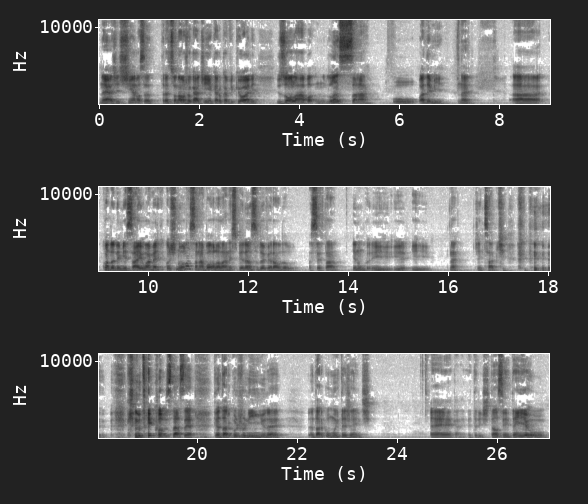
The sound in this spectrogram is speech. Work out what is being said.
Né? A gente tinha a nossa tradicional jogadinha, que era o Cavicchioli, isolar, lançar o Ademir. Né? Ah, quando o Ademir saiu, o América continuou lançando a bola lá, na esperança do Everaldo acertar. E, nunca, e, e, e né? A gente sabe que, que não tem como isso dar certo. Tentaram com o Juninho, né? Tentaram com muita gente. É, cara, é triste. Então, assim, tem erro.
